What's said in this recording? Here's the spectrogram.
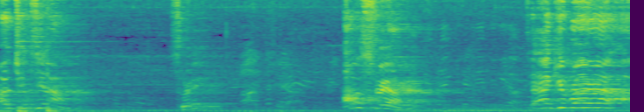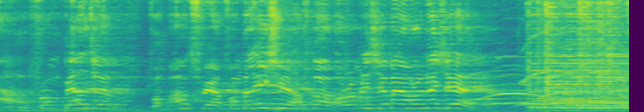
Argentina. Sorry? Austria. Thank you, brother. Ah, from Belgium, from Austria, from Malaysia, of course. Orang Malaysia mana? Orang Malaysia.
